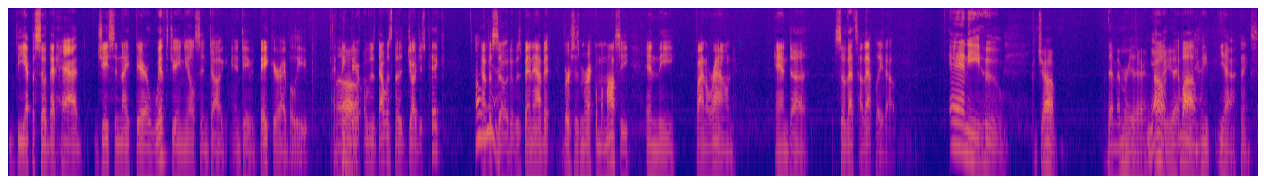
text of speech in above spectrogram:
the episode that had Jason Knight there with Jay Neilson, Doug, and David Baker, I believe. I think Oh. they, it was that was the judge's pick oh, yeah. episode. It was Ben Abbott versus Mareko Mamasi in the final round, and uh, so that's how that played out. Anywho, good job. That memory there. Yeah. oh Pretty good. th- well, we yeah, thanks.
